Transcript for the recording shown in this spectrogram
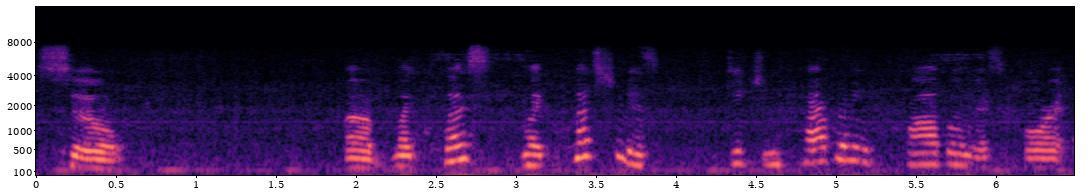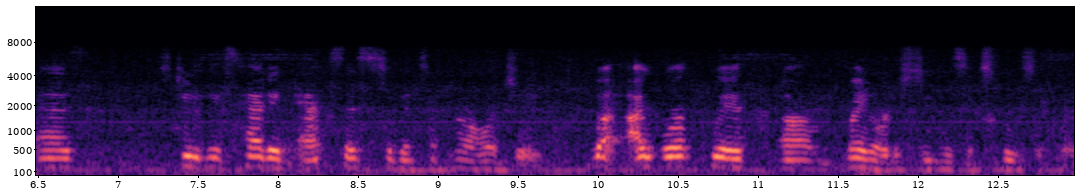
so uh, my, quest, my question is, did you have any problem as far as students having access to the technology? But I work with um, minority students exclusively.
